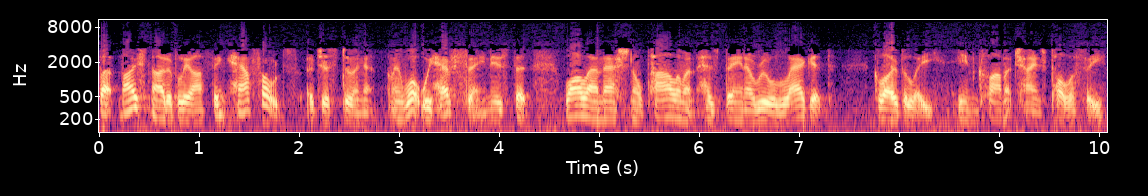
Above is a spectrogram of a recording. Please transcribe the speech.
But most notably, I think households are just doing it. I mean, what we have seen is that while our national parliament has been a real laggard globally in climate change policy,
